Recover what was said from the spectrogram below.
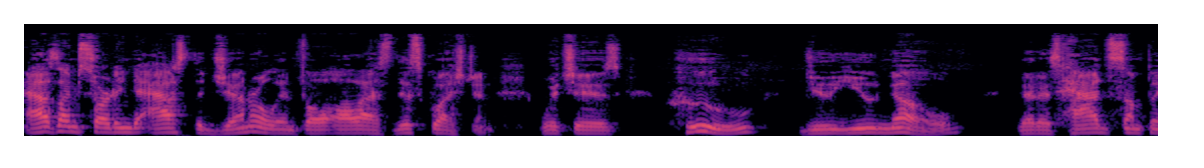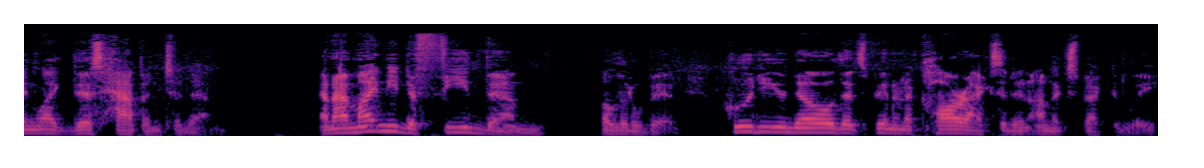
as i'm starting to ask the general info i'll ask this question which is who do you know that has had something like this happen to them? And i might need to feed them a little bit. Who do you know that's been in a car accident unexpectedly?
